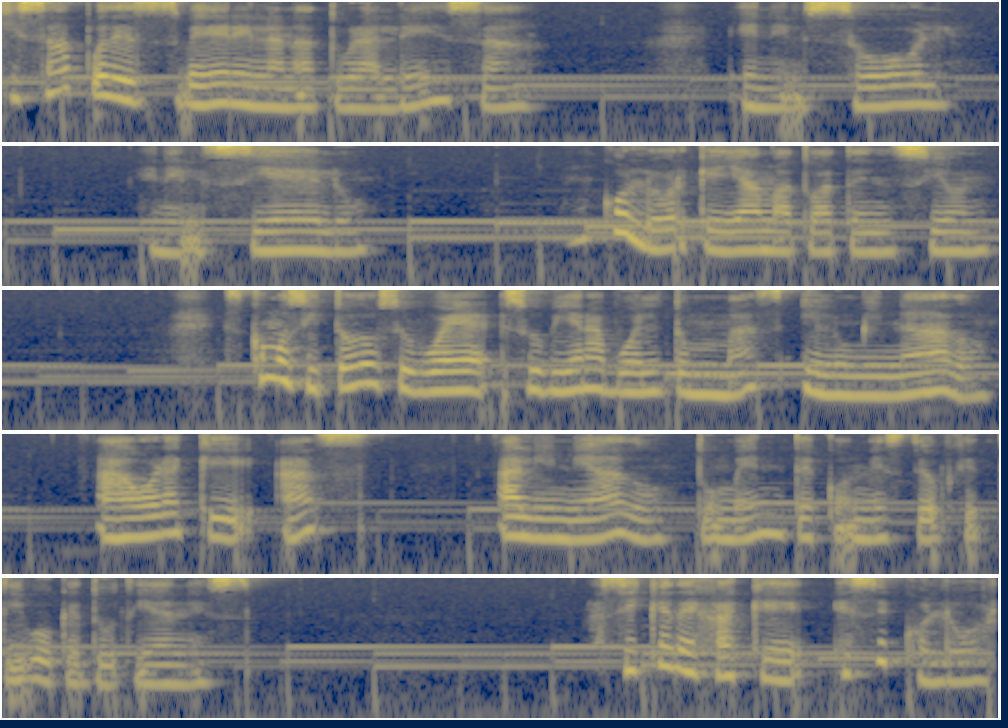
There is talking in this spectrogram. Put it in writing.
quizá puedes ver en la naturaleza, en el sol, en el cielo, un color que llama tu atención es como si todo se hubiera, vuelto más iluminado ahora que has alineado tu mente con este objetivo que tú tienes. Así que deja que ese color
